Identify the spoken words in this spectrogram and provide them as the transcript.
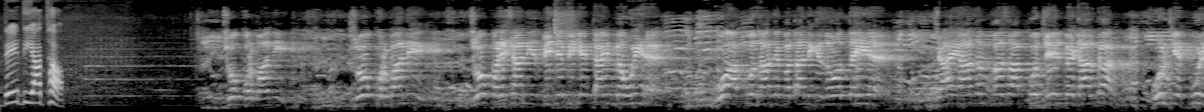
दे दिया था। जो कुर्बानी जो कुर्बानी, जो परेशानी बीजेपी के टाइम में हुई है, वो आपको ज़्यादा बताने की ज़रूरत नहीं है। चाहे आज़म खान साहब को जेल में उनके पूरे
